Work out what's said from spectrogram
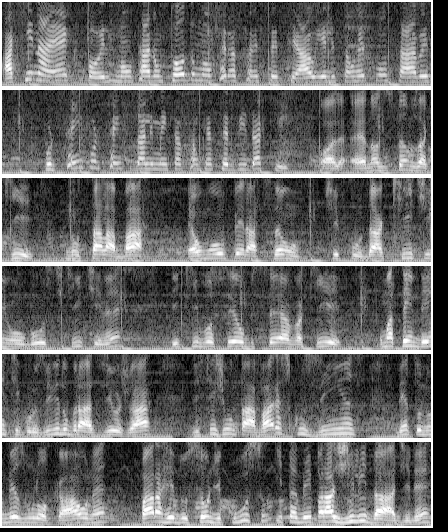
Aqui na Expo, eles montaram toda uma operação especial e eles são responsáveis por 100% da alimentação que é servida aqui. Olha, é, nós estamos aqui no Talabá, é uma operação tipo Dark Kitchen ou Ghost Kitchen, né? E que você observa aqui uma tendência, inclusive no Brasil já, de se juntar várias cozinhas dentro do mesmo local, né? Para redução de custo e também para agilidade, né?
